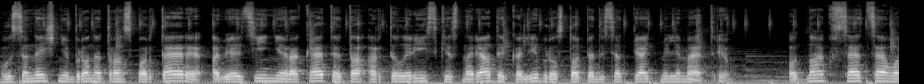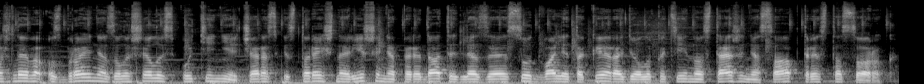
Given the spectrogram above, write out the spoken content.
гусеничні бронетранспортери, авіаційні ракети та артилерійські снаряди калібру 155 мм. Однак все це важливе озброєння залишилось у тіні через історичне рішення передати для ЗСУ два літаки радіолокаційного стеження Saab 340.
